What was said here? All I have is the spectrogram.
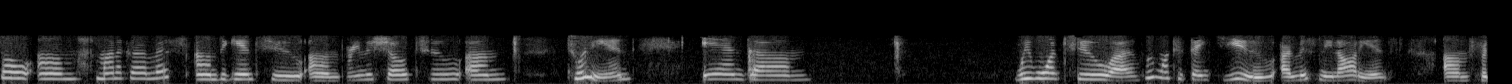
So, um, Monica, let's um, begin to um, bring the show to um, to an end, and um, we want to uh, we want to thank you, our listening audience, um, for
